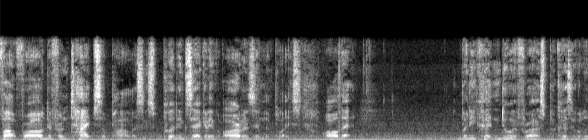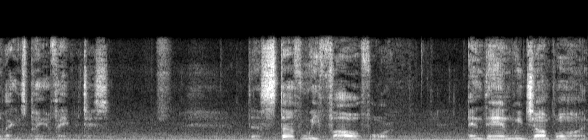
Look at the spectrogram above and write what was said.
fought for all different types of policies, put executive orders into place, all that. But he couldn't do it for us because it would look like he's paying favoritism. The stuff we fall for, and then we jump on,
